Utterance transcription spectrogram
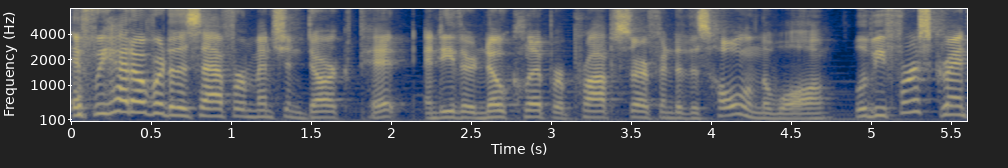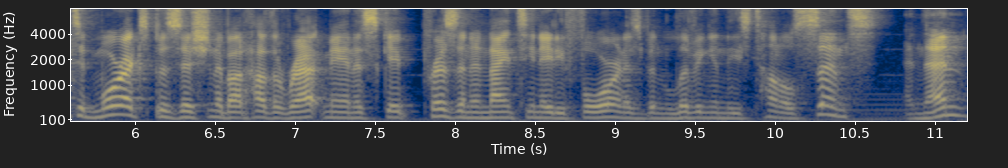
If we head over to this aforementioned Dark Pit, and either no clip or prop surf into this hole in the wall, we'll be first granted more exposition about how the rat man escaped prison in 1984 and has been living in these tunnels since, and then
